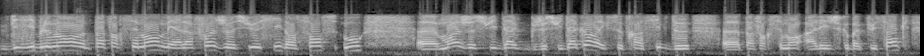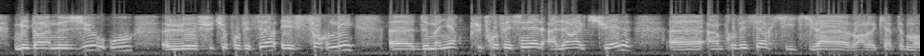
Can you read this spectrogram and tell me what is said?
visiblement pas forcément, mais à la fois je suis aussi dans le sens où euh, moi je suis je suis d'accord avec ce principe de euh, pas forcément aller jusqu'au bac plus 5, mais dans la mesure où le futur professeur est formé de manière plus professionnelle. À l'heure actuelle, un professeur qui, va avoir le cap, moi,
